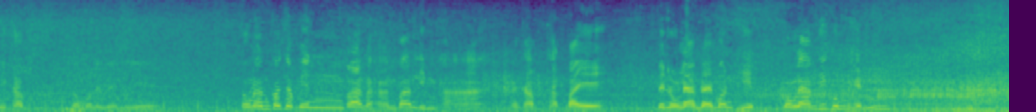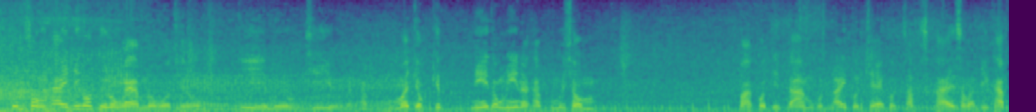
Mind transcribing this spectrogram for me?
นี่ครับตรงบริเวณนี้ ตรงนั้นก็จะเป็นร้านอาหารบ้านริมผานะครับ ถัดไปเป็นโรงแรมไดมอนด์คลิปโรงแรมที่คุณเห็นเป็นทรงไทยนี่ก็คือโรงแรมโนโวเทล ที่มือผมชี้อยู่นะครับ ผมมาจบคลิปนี้ตรงนี้นะครับ คุณผู้ชม ฝากกดติดตาม กดไลค์ กดแชร์ กด Subscribe สวัสดีครับ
